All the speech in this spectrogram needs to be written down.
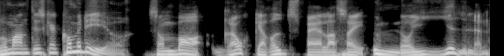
romantiska komedier som bara råkar utspela sig under julen.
